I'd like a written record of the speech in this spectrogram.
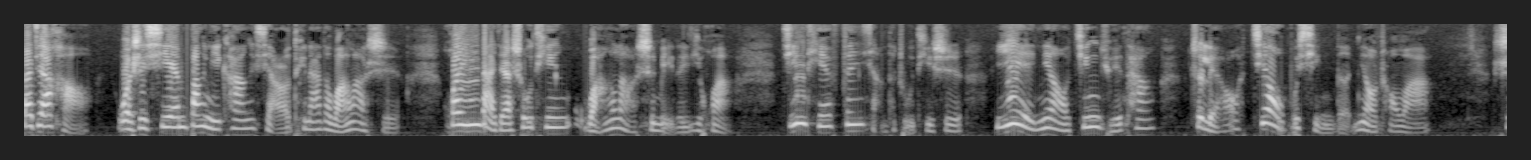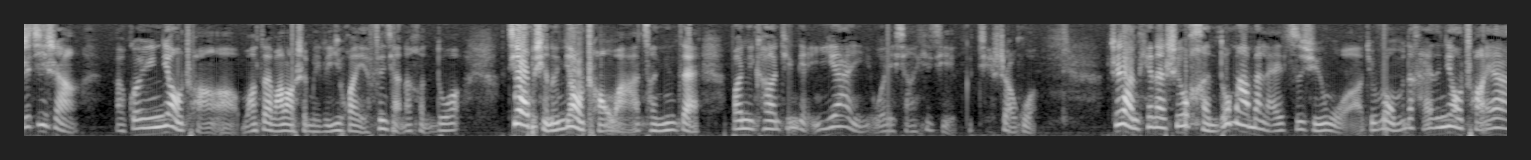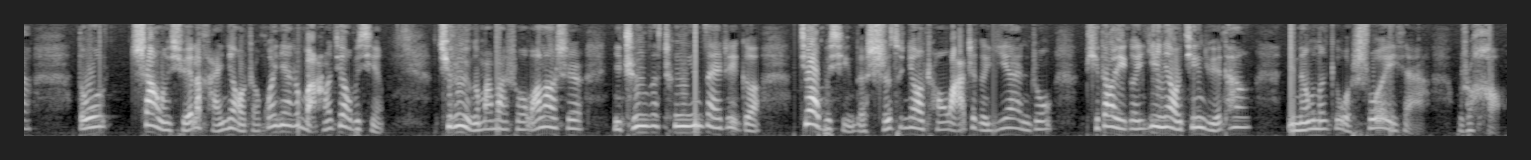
大家好，我是西安邦尼康小儿推拿的王老师，欢迎大家收听王老师每日一话。今天分享的主题是夜尿惊厥汤治疗叫不醒的尿床娃。实际上啊，关于尿床啊，王在王老师每日一话也分享了很多叫不醒的尿床娃。曾经在邦尼康经典医案里，我也详细解介绍过。这两天呢，是有很多妈妈来咨询我，就问我们的孩子尿床呀，都上了学了还尿床，关键是晚上叫不醒。其中有个妈妈说：“王老师，你曾曾经在这个叫不醒的十岁尿床娃这个医案中提到一个夜尿惊厥汤，你能不能给我说一下呀？”我说好，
